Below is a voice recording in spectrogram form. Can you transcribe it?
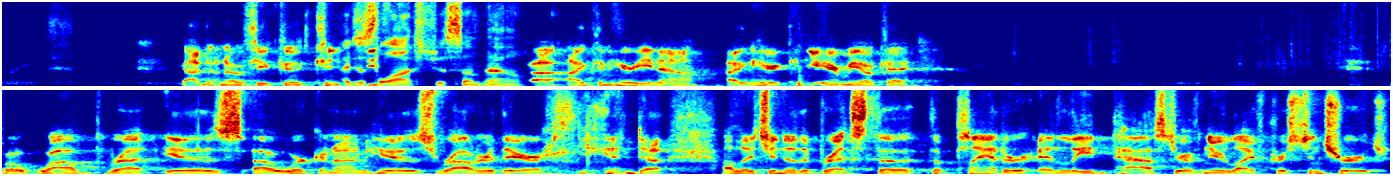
great. I don't know if you can. can I just you, lost you somehow. Uh, I can hear you now. I can hear. Can you hear me? Okay. Well, while Brett is uh, working on his router there, and uh, I'll let you know that Brett's the, the planter and lead pastor of New Life Christian Church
